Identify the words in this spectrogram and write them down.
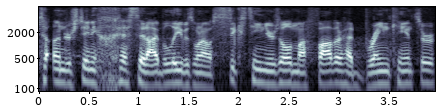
to understanding chesed, I believe, is when I was 16 years old. My father had brain cancer.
